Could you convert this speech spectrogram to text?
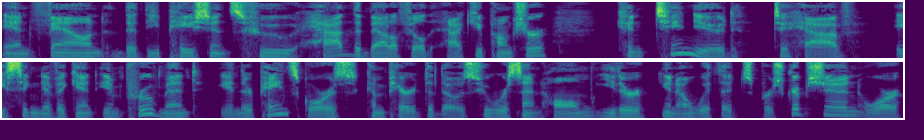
and found that the patients who had the battlefield acupuncture continued to have a significant improvement in their pain scores compared to those who were sent home either, you know, with a prescription or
